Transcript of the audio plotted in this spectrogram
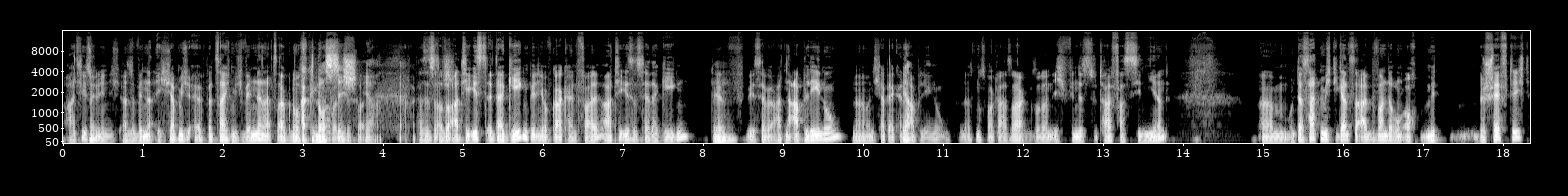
Atheist nee? bin ich nicht. Also wenn ich habe mich äh, bezeichne mich wenn dann als Agnostiker. Agnostisch, ja, ja. Das ist also Atheist. Äh, dagegen bin ich auf gar keinen Fall. Atheist ist ja dagegen. Der mhm. ist ja, hat eine Ablehnung, ne? Und ich habe ja keine ja. Ablehnung. Das muss man klar sagen. Sondern ich finde es total faszinierend. Ähm, und das hat mich die ganze Alpenwanderung auch mit beschäftigt.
